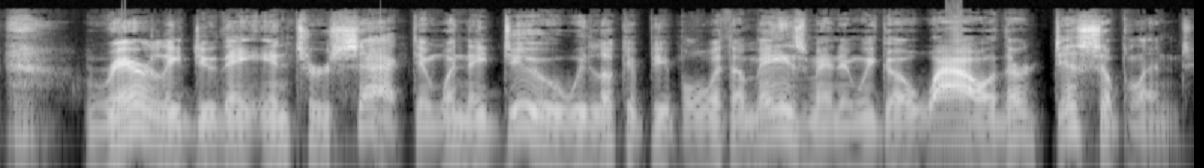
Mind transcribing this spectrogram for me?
rarely do they intersect. And when they do, we look at people with amazement and we go, wow, they're disciplined.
